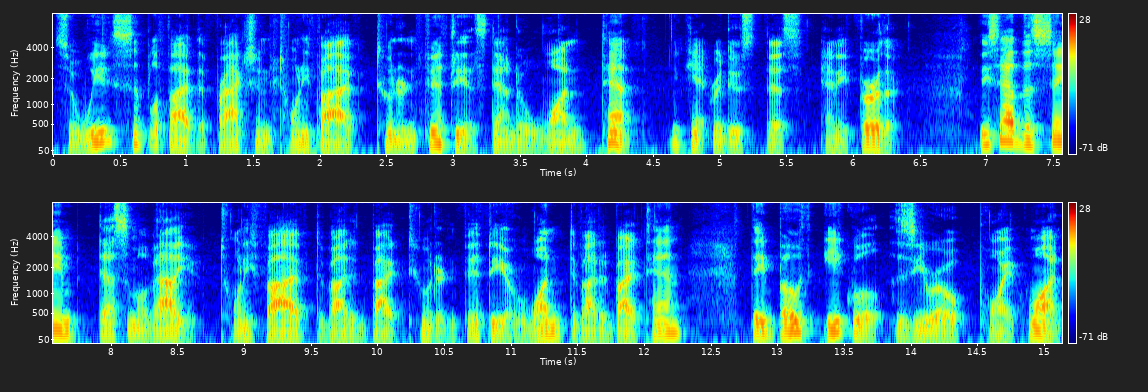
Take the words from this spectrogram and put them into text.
So we've simplified the fraction 25 250ths down to 1 tenth. You can't reduce this any further. These have the same decimal value, 25 divided by 250 or 1 divided by 10 they both equal 0.1.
